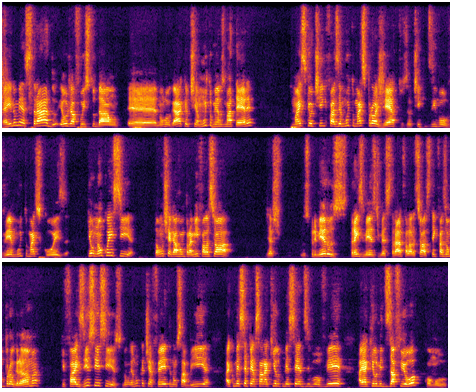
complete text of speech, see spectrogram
Aí no mestrado, eu já fui estudar um, é, num lugar que eu tinha muito menos matéria, mas que eu tinha que fazer muito mais projetos, eu tinha que desenvolver muito mais coisa, que eu não conhecia. Então chegavam para mim e falavam assim, ó, já nos primeiros três meses de mestrado, falaram assim, ó, você tem que fazer um programa que faz isso, isso e isso. Eu nunca tinha feito, não sabia. Aí comecei a pensar naquilo, comecei a desenvolver, aí aquilo me desafiou como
